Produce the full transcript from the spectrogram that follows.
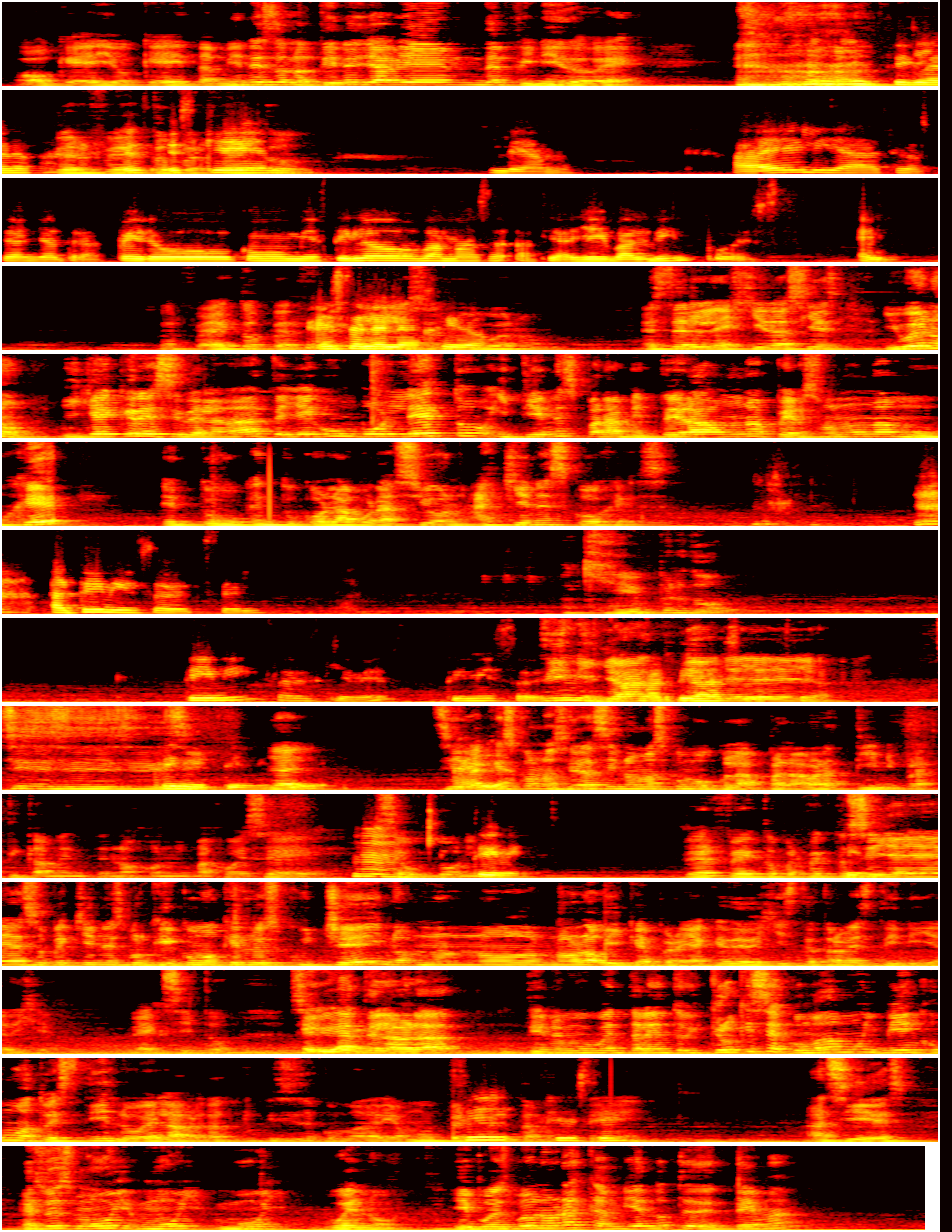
Ok, ok, también eso lo tienes ya bien definido, ¿eh? sí, claro. perfecto, es, perfecto. que le amo a él y a Sebastián Yatra, pero como mi estilo va más hacia J Balvin, pues él. Perfecto, perfecto. Es el elegido. bueno. Es el elegido, así es. Y bueno, ¿y qué crees? Si de la nada te llega un boleto y tienes para meter a una persona, una mujer, en tu, en tu colaboración, ¿a quién escoges? A Tini Soetzel. ¿A quién, perdón? Tini, ¿sabes quién es? Tini Soetzel. Tini, ya, ya, ya, ya, ya. Sí, sí, sí, sí, sí. sí. sí, la que es conocida así nomás como con la palabra Tini prácticamente, ¿no? Con, bajo ese mm, seudónimo. Tini. Perfecto, perfecto. Sí, ya, ya, ya supe quién es porque como que lo escuché y no, no, no, no lo ubiqué, pero ya que dijiste otra vez Tini, ya dije, éxito. Sí, fíjate, la verdad, tiene muy buen talento y creo que se acomoda muy bien como a tu estilo, ¿eh? La verdad, creo que sí se acomodaría muy perfectamente. Sí, sí, ¿eh? Así es. Eso es muy, muy, muy bueno. Y pues bueno, ahora cambiándote de tema,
